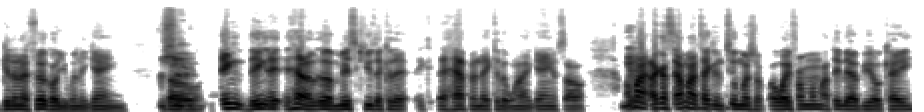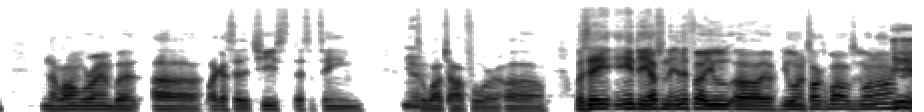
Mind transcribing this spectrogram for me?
get in that field goal you win the game for so sure. thing, thing, it had a little miscue that could have that happened. They could have won a game. So Yeah. I'm not, like I said, I'm not taking too much away from them. I think they'll be okay in the long run. But uh, like I said, the Chiefs, that's a team Yeah. to watch out for. Uh, is there anything else in the NFL you uh you want to talk about? What's going on? Yeah,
